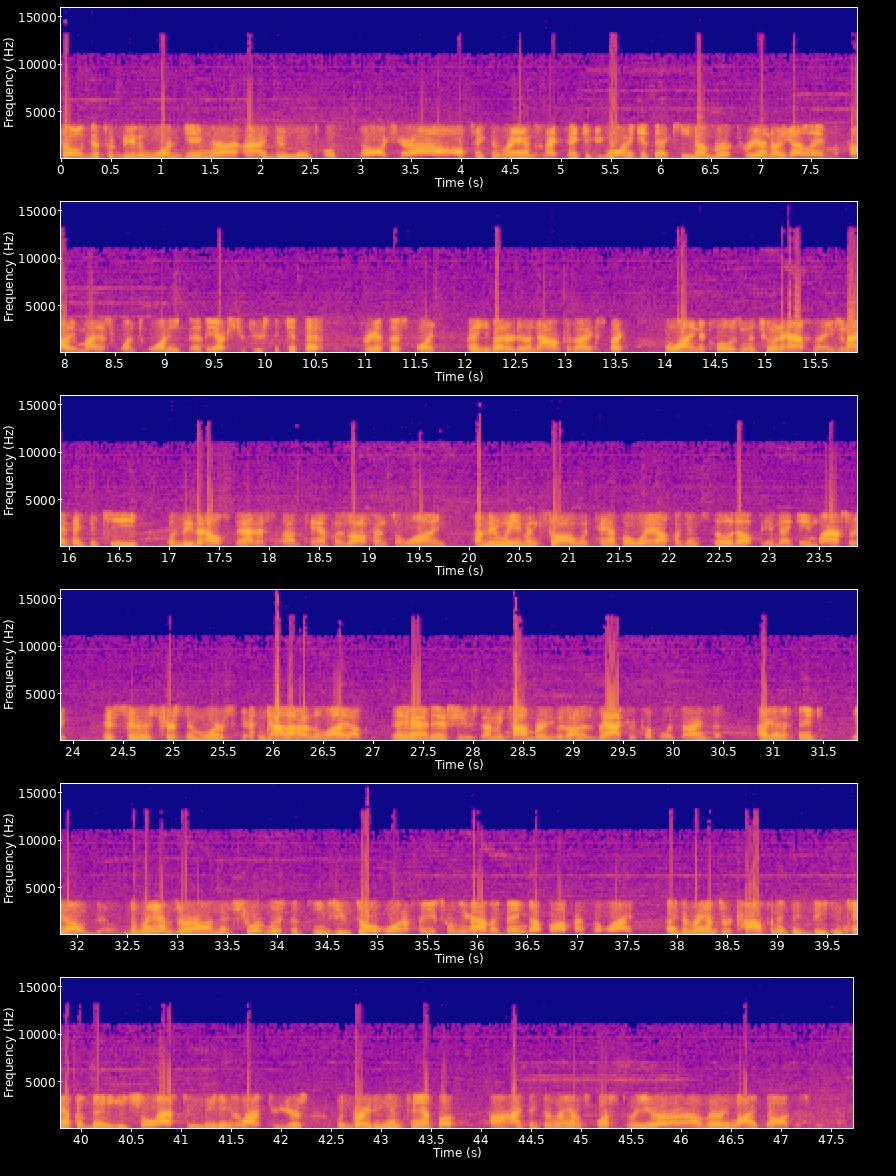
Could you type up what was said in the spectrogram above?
So this would be the one game where I, I do lean towards the dog here. I'll, I'll take the Rams, and I think if you want to get that key number of three, I know you got to lay probably minus 120, the, the extra juice to get that three at this point. I think you better do it now because I expect the line to close in the two and a half range. And I think the key would be the health status of Tampa's offensive line. I mean, we even saw with Tampa way up against Philadelphia in that game last week. As soon as Tristan Wirfs got out of the lineup, they had issues. I mean, Tom Brady was on his back a couple of times, and I got to think, you know, the Rams are on that short list of teams you don't want to face when you have a banged up offensive line. I think the Rams are confident. They've beaten Tampa Bay each of the last two meetings, the last two years with Brady in Tampa. Uh, I think the Rams plus three are a very live dog this weekend.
